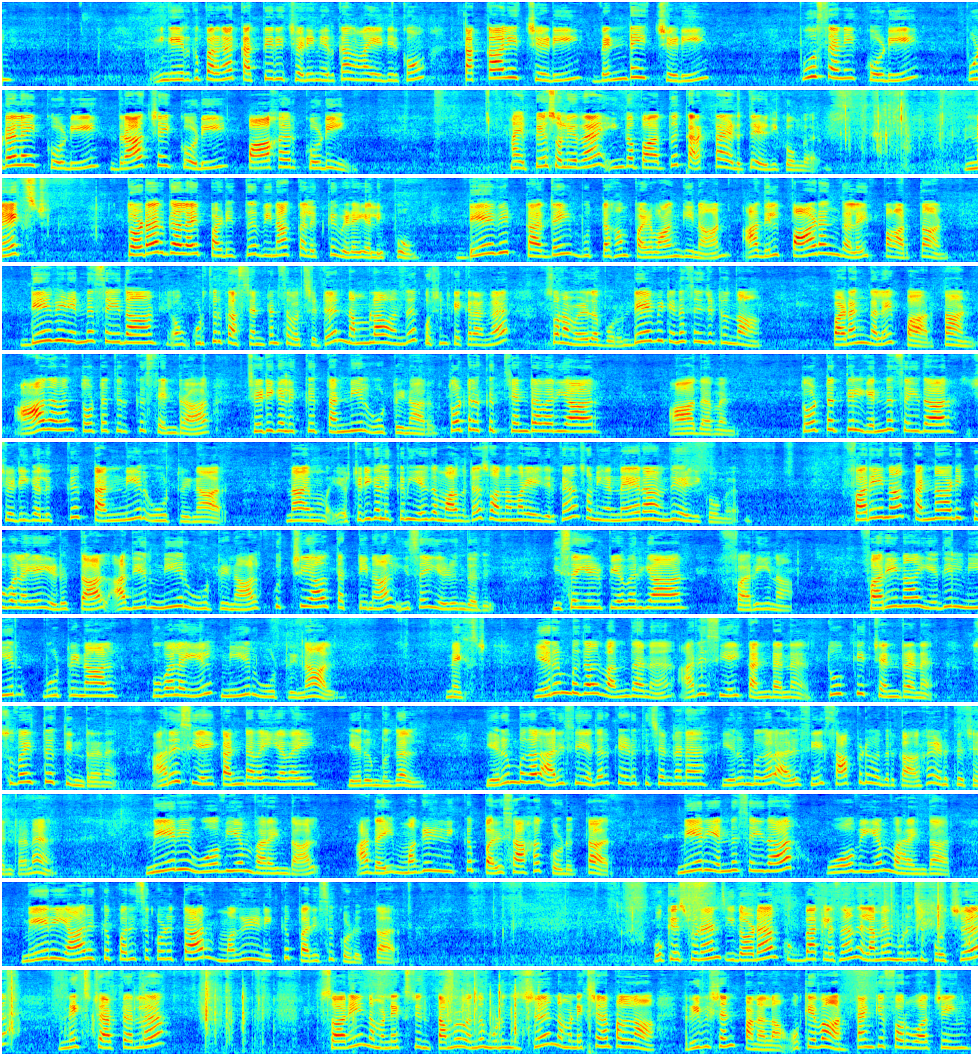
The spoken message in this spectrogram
இங்கே இருக்கு பாருங்கள் கத்திரி செடின்னு இருக்குது அதெல்லாம் எழுதியிருக்கோம். தக்காளி செடி வெண்டை செடி பூசணி கொடி புடலை கொடி திராட்சை கொடி பாகர் கொடி. நான் இப்பயே சொல்லிடுறேன். இங்கே பார்த்து கரெக்டாக எடுத்து எழுதிக்கோங்க. நெக்ஸ்ட் தொடர்களை படித்து வினாக்களுக்கு விடையளிப்போம். டேவிட் கதை புத்தகம் ப வாங்கினான். அதில் பாடங்களை பார்த்தான். டேவிட் என்ன செய்தான்? அவன் கொடுத்துருக்கான் சென்டென்ஸை வச்சுட்டு நம்மளா வந்து கொஷின் கேட்குறாங்க ஸோ நம்ம எழுத போகிறோம் டேவிட் என்ன செஞ்சுட்டு இருந்தான்? படங்களை பார்த்தான். ஆதவன் தோட்டத்திற்கு சென்றார். செடிகளுக்கு தண்ணீர் ஊற்றினார். தோட்டத்திற்கு சென்றவர் யார்? ஆதவன். தோட்டத்தில் என்ன செய்தார்? செடிகளுக்கு தண்ணீர் ஊற்றினார். நான் செடிகளுக்குன்னு எழுத மறந்துட்டேன். ஸோ அந்த மாதிரி எழுதியிருக்கேன். ஸோ நீங்கள் நேராக வந்து எழுதிக்கோங்க. ஃபரீனா கண்ணாடி குவளையை எடுத்தால் அதில் நீர் ஊற்றினால் குச்சியால் தட்டினால் இசை எழுந்தது. இசை எழுப்பியவர் யார்? ஃபரீனா. ஃபரீனா எதில் நீர் ஊற்றினாள் குவளையில் நீர் ஊற்றினாள் நெக்ஸ்ட். எறும்புகள் வந்தன அரிசியை கண்டன தூக்கிச் சென்றன சுவைத்து தின்றன. அரிசியை கண்டவை எவை? எறும்புகள். எறும்புகள் அரிசி எதற்கு எடுத்துச் சென்றன? எறும்புகள் அரிசியை சாப்பிடுவதற்காக எடுத்துச் சென்றன. மேரி ஓவியம் வரைந்தால் அதை மகிழினிக்கு பரிசாக கொடுத்தார். மேரி என்ன செய்தார்? ஓவியம் வரைந்தார். மேரி யாருக்கு பரிசு கொடுத்தார்? மகிழினிக்கு பரிசு கொடுத்தார். ஓகே ஸ்டூடெண்ட்ஸ் இதோட குக் பேக் லெசன் எல்லாமே முடிஞ்சு போச்சு. நெக்ஸ்ட் சாப்டரில் சாரி நம்ம நெக்ஸ்ட் இந்த தமிழ் வந்து முடிஞ்சிச்சு. நம்ம நெக்ஸ்ட் என்ன பண்ணலாம்? ரிவிஷன் பண்ணலாம். ஓகேவா தேங்க்யூ ஃபார் வாட்சிங்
